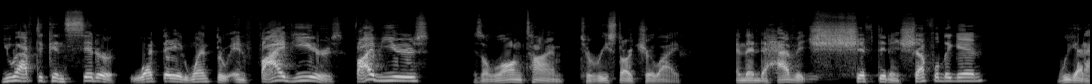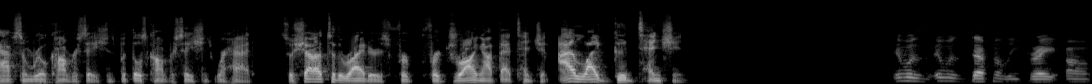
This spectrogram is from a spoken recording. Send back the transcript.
You have to consider what they had went through. In five years five years is a long time to restart your life and then to have it mm-hmm. shifted and shuffled again we got to have some real conversations but those conversations were had so shout out to the writers for for drawing out that tension i like good tension It was it was definitely great. Um,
